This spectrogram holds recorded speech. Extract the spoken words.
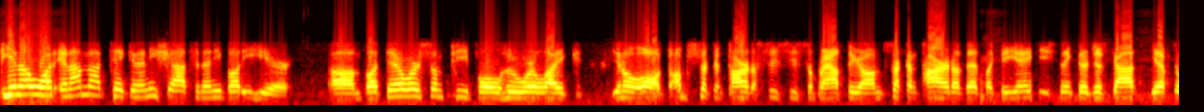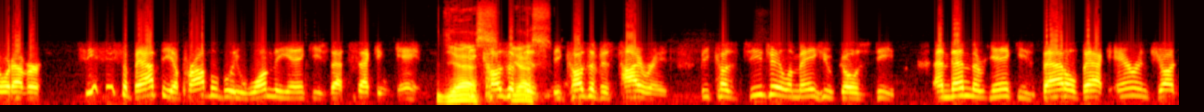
You know what? And I'm not taking any shots at anybody here, um, but there were some people who were like, you know, oh, I'm sick and tired of CC Sabathia. I'm sick and tired of this. Like the Yankees think they're just God's gift or whatever. CC Sabathia probably won the Yankees that second game Yes. because of yes. his because of his tirade. Because DJ LeMahieu goes deep, and then the Yankees battle back. Aaron Judge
